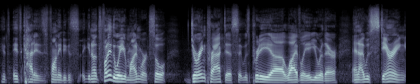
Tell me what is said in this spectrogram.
it, it's God, it is funny because you know it's funny the way your mind works. So during practice, it was pretty uh, lively. You were there, and I was staring.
